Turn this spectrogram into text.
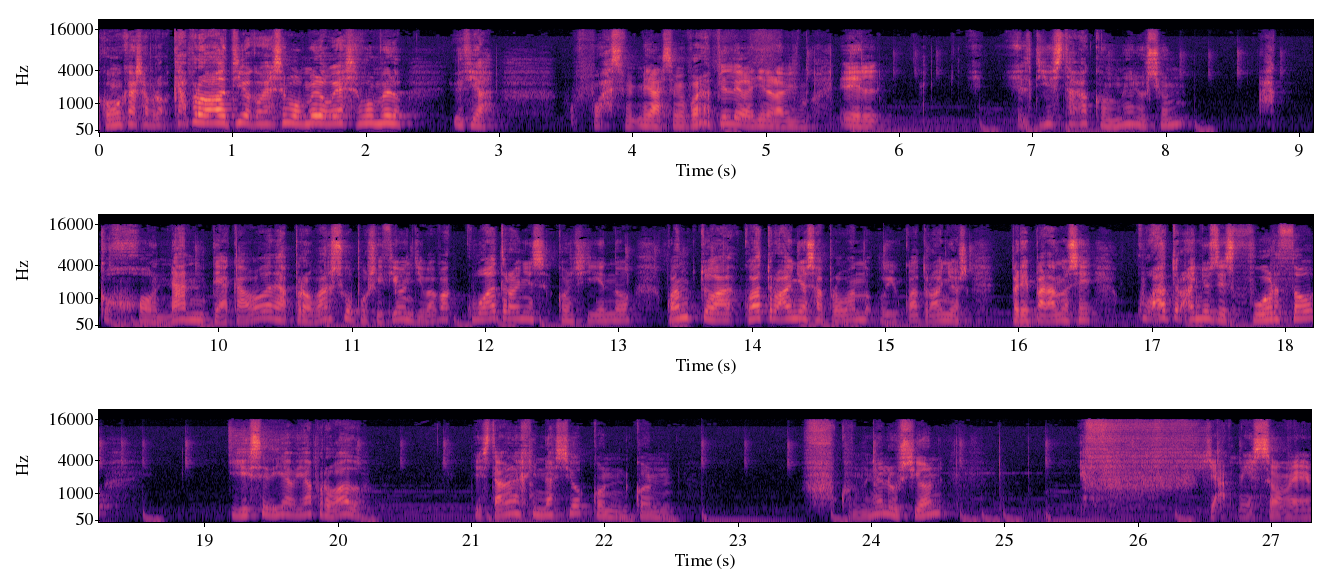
¿cómo que has probado? ¿Qué ha probado, tío? Que voy a ser bombero, voy a ser bombero. Y decía, mira, se me pone la piel de gallina ahora mismo. El, el tío estaba con una ilusión acojonante. Acababa de aprobar su oposición. Llevaba cuatro años consiguiendo. ¿cuánto, cuatro años aprobando. Uy, cuatro años preparándose. Cuatro años de esfuerzo. Y ese día había aprobado. Y estaba en el gimnasio con. con. con una ilusión. Ya, eso me,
